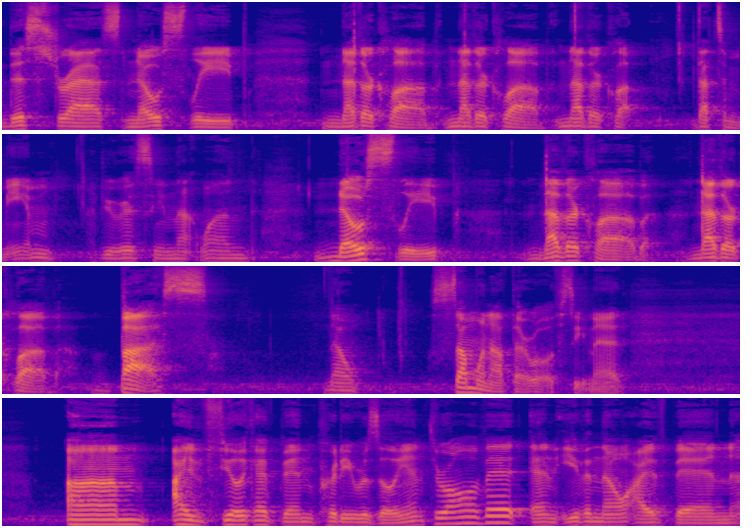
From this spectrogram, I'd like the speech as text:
this stress, no sleep, another club, another club, another club. That's a meme. Have you guys seen that one? No sleep, another club, another club, bus. No, someone out there will have seen it. Um, I feel like I've been pretty resilient through all of it, and even though I've been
